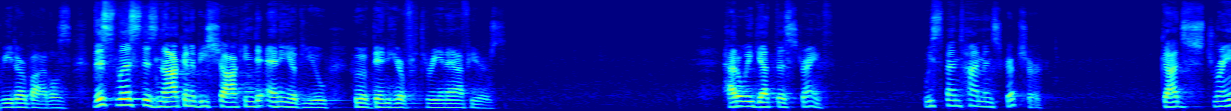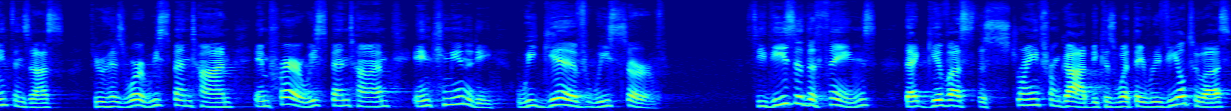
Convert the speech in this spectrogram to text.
read our Bibles. This list is not going to be shocking to any of you who have been here for three and a half years. How do we get this strength? We spend time in Scripture. God strengthens us through His Word. We spend time in prayer. We spend time in community. We give, we serve. See, these are the things that give us the strength from God because what they reveal to us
